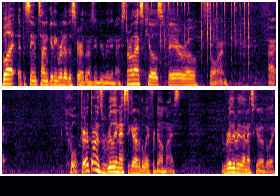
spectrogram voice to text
But at the same time, getting rid of this Ferrothorn is gonna be really nice. Snorlax kills Ferrothorn. All right. Cool. Ferrothorn is really nice to get out of the way for Dhelmise. Really, really nice to get out of the way.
